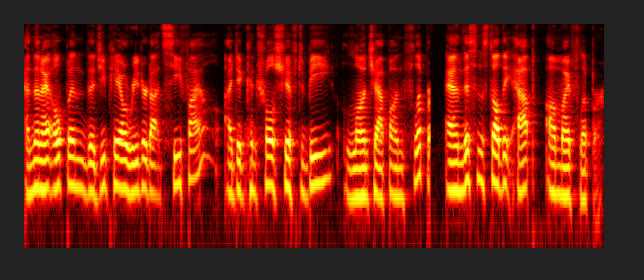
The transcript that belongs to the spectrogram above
And then I opened the GPIO reader.c file. I did Control Shift B, launch app on Flipper. And this installed the app on my Flipper.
